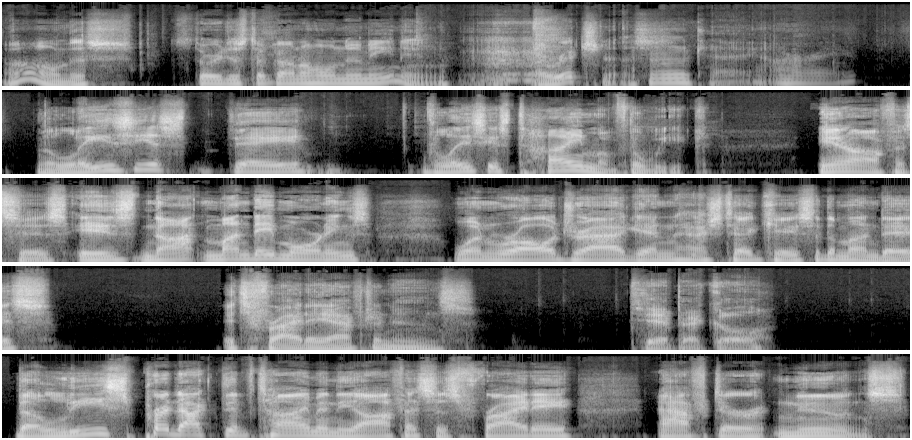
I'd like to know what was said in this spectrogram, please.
Oh, this story just took on a whole new meaning, a richness Okay. All right. the laziest day, the laziest time of the week in offices is not Monday mornings when we're all dragging hashtag case of the Mondays. It's Friday afternoons. Typical. The least productive time in the office is Friday afternoons.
